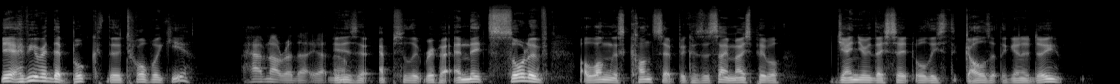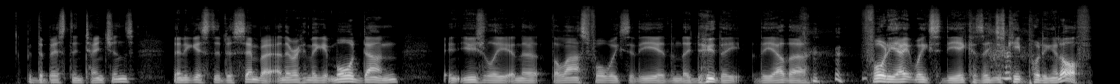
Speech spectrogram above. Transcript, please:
Yeah, have you read that book, The 12-Week Year? I have not read that yet. No. It is an absolute ripper. And it's sort of along this concept because the same most people, January, they set all these goals that they're going to do with the best intentions. Then it gets to December and they reckon they get more done usually in the, the last four weeks of the year than they do the, the other 48 weeks of the year because they just keep putting it off.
